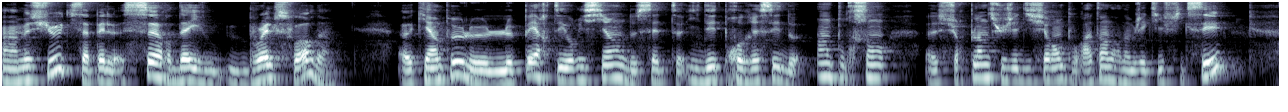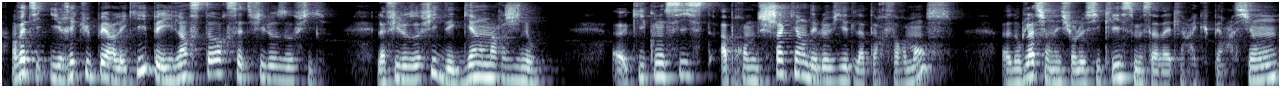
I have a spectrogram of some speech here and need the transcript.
un monsieur qui s'appelle Sir Dave Brailsford, qui est un peu le, père théoricien de cette idée de progresser de 1% sur plein de sujets différents pour atteindre un objectif fixé, en fait, il récupère l'équipe et il instaure cette philosophie la philosophie des gains marginaux, euh, qui consiste à prendre chacun des leviers de la performance. Euh, donc là, si on est sur le cyclisme, ça va être la récupération,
